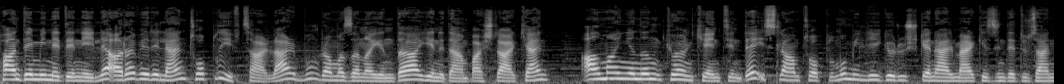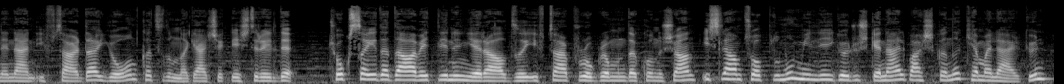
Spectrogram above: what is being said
Pandemi nedeniyle ara verilen toplu iftarlar bu Ramazan ayında yeniden başlarken Almanya'nın Köln kentinde İslam Toplumu Milli Görüş Genel Merkezi'nde düzenlenen iftarda yoğun katılımla gerçekleştirildi. Çok sayıda davetlinin yer aldığı iftar programında konuşan İslam Toplumu Milli Görüş Genel Başkanı Kemal Ergün,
